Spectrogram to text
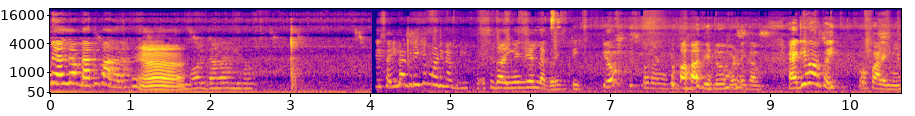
ਮੈਂ ਲਿਆ ਮੈਂ ਵੀ ਪਾ ਦੇਣਾ। ਹਾਂ। ਉਹ ਇਦਾਂ ਦਾ ਹੀਰੋ। ਸਹੀ ਲੱਗ ਰਹੀ ਕਿ ਮਾੜੀ ਲੱਗ ਰਹੀ? ਸਦਾਈਆਂ ਜਿਹੜੇ ਲੱਗ ਰਹੀ ਸੀ ਕਿਉਂ? ਪਤਾ ਨਹੀਂ ਆਹ ਦੇ ਲੋ ਮੜੇ ਕੰਮ। ਹੈਗੀ ਹੋਰ ਕੋਈ? ਉਹ ਪਾ ਲੈਣੀ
